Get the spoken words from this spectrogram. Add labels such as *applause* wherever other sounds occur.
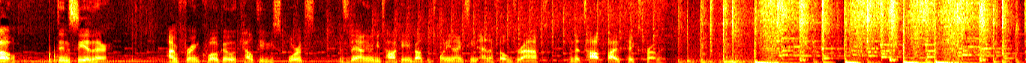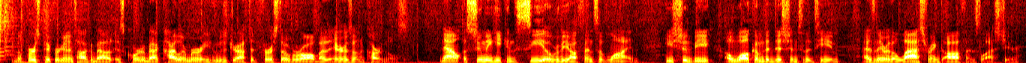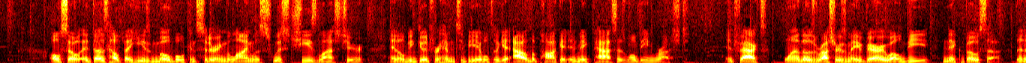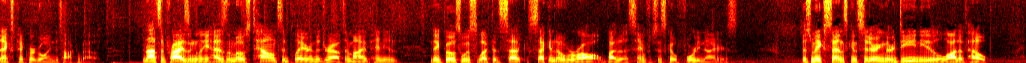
Oh, didn't see you there. I'm Frank Cuoco with CalTV Sports, and today I'm going to be talking about the 2019 NFL Draft and the top five picks from it. The first pick we're going to talk about is quarterback Kyler Murray, who was drafted first overall by the Arizona Cardinals. Now, assuming he can see over the offensive line, he should be a welcomed addition to the team as they were the last ranked offense last year. Also, it does help that he is mobile considering the line was Swiss cheese last year, and it'll be good for him to be able to get out of the pocket and make passes while being rushed. In fact, one of those rushers may very well be Nick Bosa, the next pick we're going to talk about. Not surprisingly, as the most talented player in the draft, in my opinion, Nick Bosa was selected sec second overall by the San Francisco 49ers. This makes sense considering their D needed a lot of help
